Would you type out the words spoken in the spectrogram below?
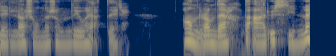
relasjoner, som det jo heter, handler om det. Det er usynlig.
